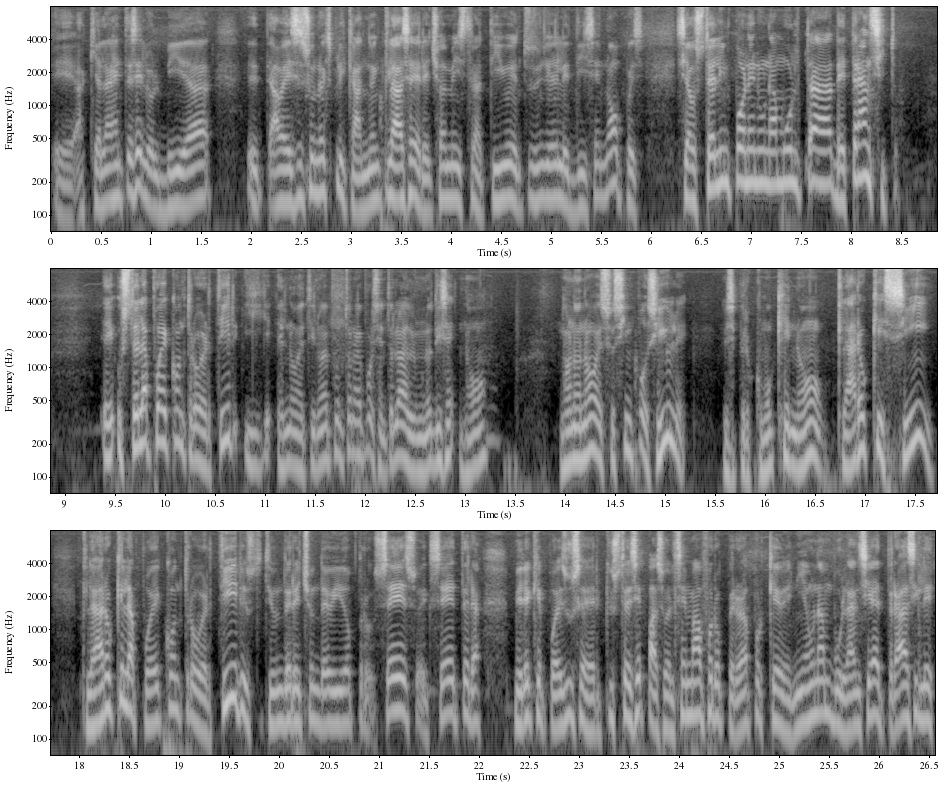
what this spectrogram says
eh, aquí a la gente se le olvida, eh, a veces uno explicando en clase de derecho administrativo, y entonces les dice, no, pues si a usted le imponen una multa de tránsito, eh, usted la puede controvertir y el 99.9% de los alumnos dice, no, no, no, no, eso es imposible. Dice, pero ¿cómo que no? Claro que sí. Claro que la puede controvertir, usted tiene un derecho a un debido proceso, etcétera. Mire que puede suceder que usted se pasó el semáforo, pero era porque venía una ambulancia detrás y le,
